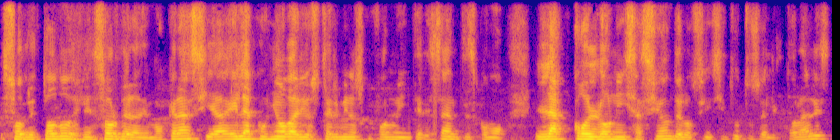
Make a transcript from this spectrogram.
sobre todo defensor de la democracia. Él acuñó varios términos que fueron interesantes, como la colonización de los institutos electorales,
